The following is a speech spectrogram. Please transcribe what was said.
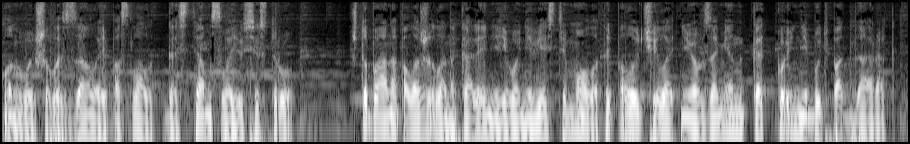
Он вышел из зала и послал к гостям свою сестру, чтобы она положила на колени его невесте молот и получила от нее взамен какой-нибудь подарок –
